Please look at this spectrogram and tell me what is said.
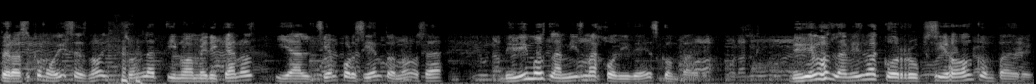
Pero así como dices, ¿no? Son latinoamericanos y al 100%, ¿no? O sea, vivimos la misma jodidez, compadre. Vivimos la misma corrupción, compadre.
